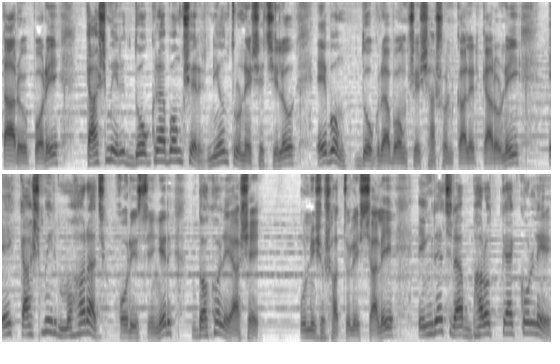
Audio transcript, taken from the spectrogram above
তার উপরে কাশ্মীর দোগরা বংশের নিয়ন্ত্রণে এসেছিল এবং দোগরা বংশের শাসনকালের কারণেই এ কাশ্মীর মহারাজ হরি সিংয়ের দখলে আসে। উনিশশো সাতচল্লিশ সালে ইংরেজরা ভারত ত্যাগ করলে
